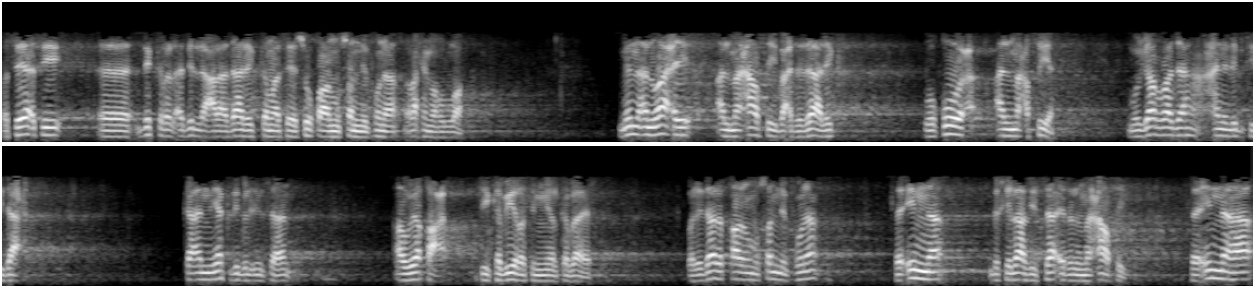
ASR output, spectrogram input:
وسيأتي آه، ذكر الأدلة على ذلك كما سيسوقها المصنف هنا رحمه الله. من أنواع المعاصي بعد ذلك وقوع المعصية مجردة عن الابتداع. كأن يكذب الإنسان أو يقع في كبيرة من الكبائر. ولذلك قال المصنف هنا فإن بخلاف سائر المعاصي فإنها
